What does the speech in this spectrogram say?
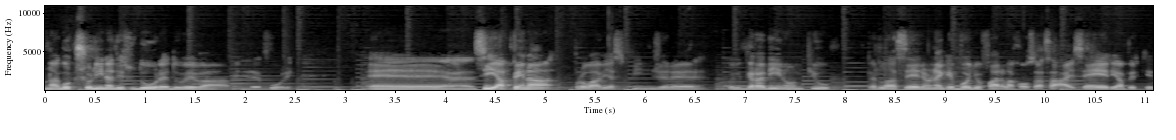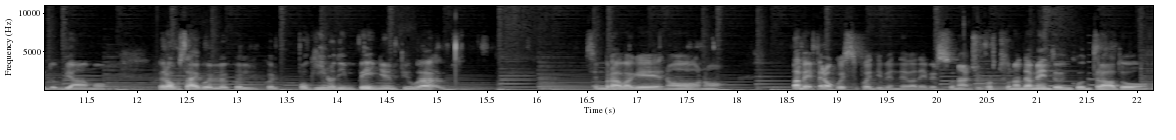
una gocciolina di sudore doveva venire fuori. Eh, sì, appena provavi a spingere quel gradino in più per la serie, non è che voglio fare la cosa, sai, seria perché dobbiamo, però sai, quel, quel- quel pochino di impegno in più, ah, sembrava che no, no. Vabbè, però questo poi dipendeva dai personaggi. Fortunatamente ho incontrato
